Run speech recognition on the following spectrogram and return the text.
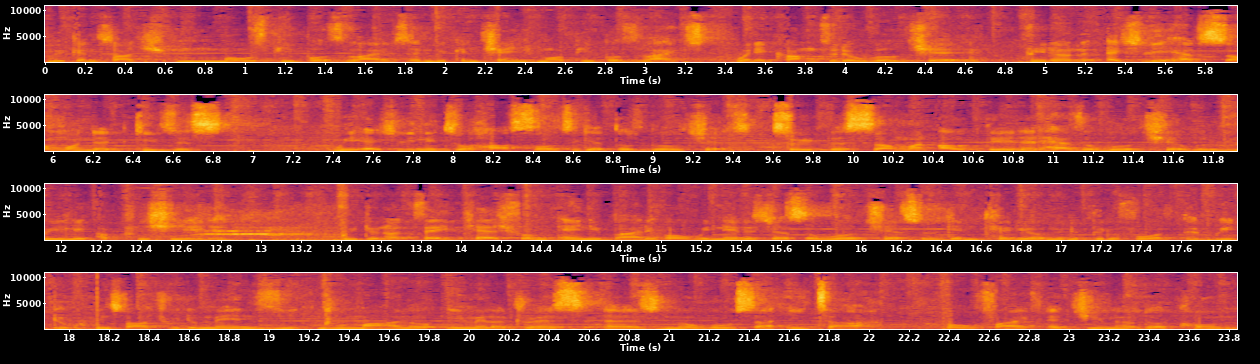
we can touch most people's lives and we can change more people's lives. When it comes to the wheelchair, we don't actually have someone that gives us we actually need to hustle to get those wheelchairs. So if there's someone out there that has a wheelchair, we'll really appreciate it. We do not take cash from anybody. All we need is just a wheelchair so we can carry on with the beautiful work that we do. In touch with Menzi, Mumalo, email address as nogusaita05 at gmail.com,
